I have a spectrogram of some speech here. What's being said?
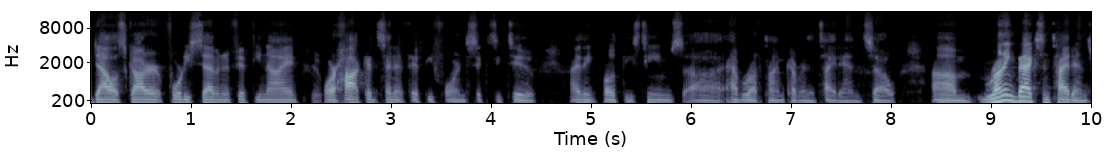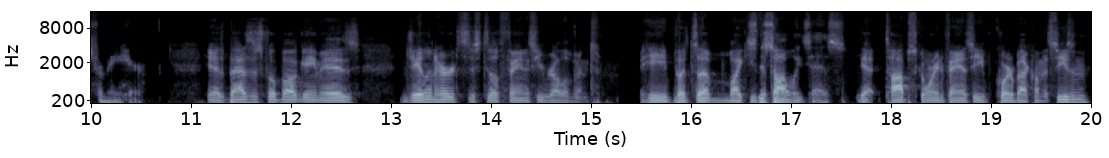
Dallas Goedert at 47 and 59 or Hockenson at 54 and 62. I think both these teams uh, have a rough time covering the tight end. So um, running backs and tight ends for me here. Yeah, as bad as this football game is, Jalen Hurts is still fantasy relevant. He puts up like he's this top, always has. Yeah, top scoring fantasy quarterback on the season.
